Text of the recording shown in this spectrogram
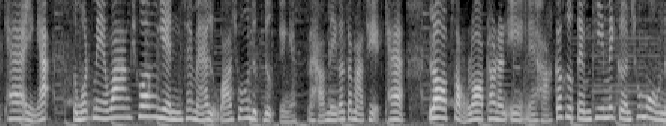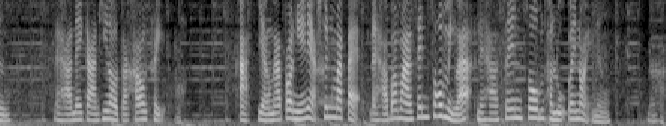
ดแค่อย่างเงี้ยสมมติเมย์ว่างช่วงเย็นใช่ไหมหรือว่าช่วงดึกๆอย่างเงี้ยนะคะเมย์ก็จะมาเทรดแค่รอบ 2 รอบเท่านั้นเองนะคะก็คือเต็มที่ไม่เกินชั่วโมงหนึ่งนะคะในการที่เราจะเข้าเทรดเนาะอะอย่างนะตอนนี้เนี่ยขึ้นมาแตะนะคะประมาณเส้นส้มอีกแล้วนะคะเส้นส้มทะลุไปหน่อยหนึ่ง นะคะ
